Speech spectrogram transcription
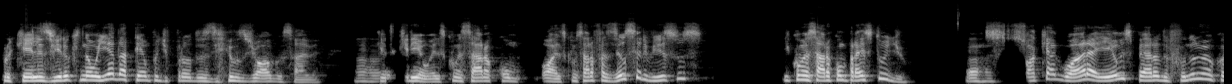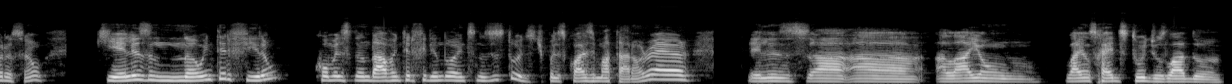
Porque eles viram que não ia dar tempo de produzir os jogos, sabe? Uhum. que eles queriam. Eles começaram a. Ó, eles começaram a fazer os serviços e começaram a comprar estúdio. Uhum. Só que agora eu espero do fundo do meu coração que eles não interfiram como eles andavam interferindo antes nos estúdios. Tipo, eles quase mataram a Rare, eles. A, a, a Lion. Lions Head Studios lá do.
